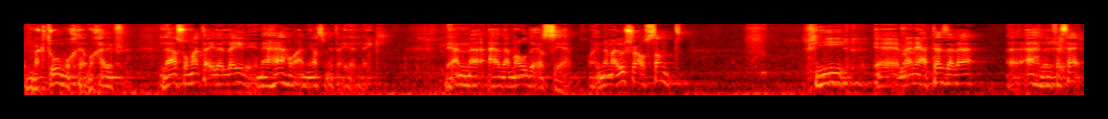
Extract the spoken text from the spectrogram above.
المكتوب مخالف لا صمت إلى الليل نهاه أن يصمت إلى الليل. لأن هذا موضع الصيام وإنما يشرع الصمت. في من اعتزل أهل الفساد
